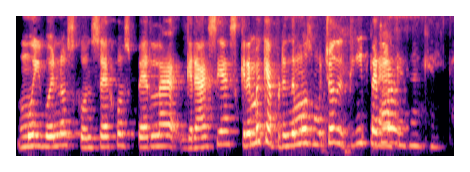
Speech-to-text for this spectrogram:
muy buenos consejos, Perla, gracias. Créeme que aprendemos mucho de ti, Perla. Gracias, Angélica.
